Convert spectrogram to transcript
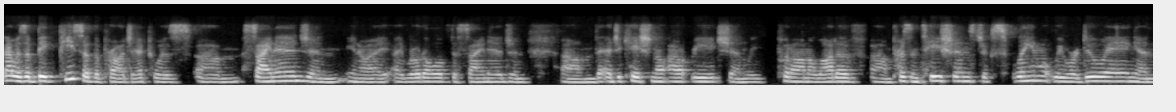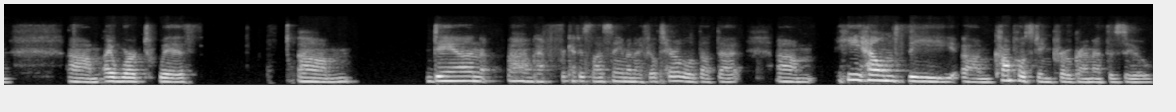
that was a big piece of the project was um, signage. And you know I, I, wrote all of the signage and um, the educational outreach. And we put on a lot of um, presentations to explain what we were doing. And um, i worked with um, dan oh, i forget his last name and i feel terrible about that. Um, he helmed the um, composting program at the zoo,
